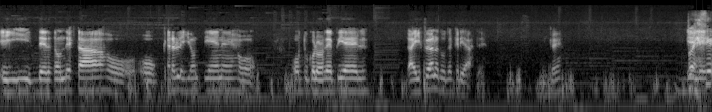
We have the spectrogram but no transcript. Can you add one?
y de dónde estás o, qué religión tienes o, tu color de piel. Ahí fue donde tú te criaste. ¿Okay? Pues el,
